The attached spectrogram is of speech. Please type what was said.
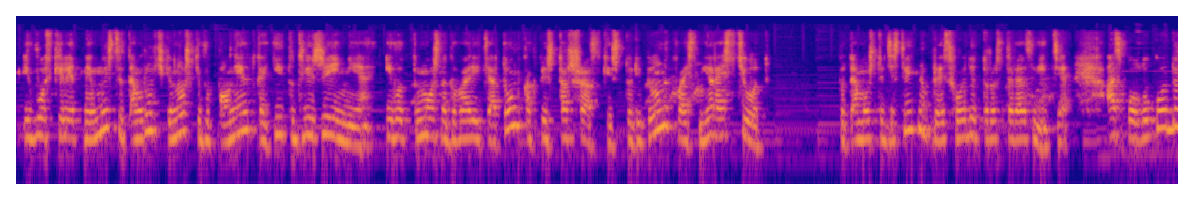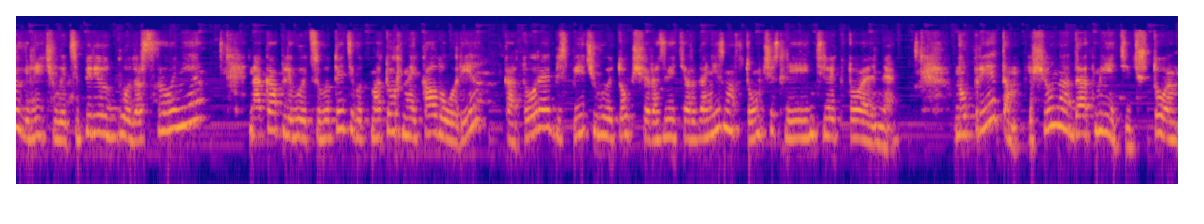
его скелетные мышцы, там ручки, ножки выполняют какие-то движения. И вот можно говорить о том, как пишет Аршавский, что ребенок во сне растет потому что действительно происходит рост и развитие. А с полугода увеличивается период бодрствования, накапливаются вот эти вот моторные калории, которые обеспечивают общее развитие организма, в том числе и интеллектуальное. Но при этом еще надо отметить, что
